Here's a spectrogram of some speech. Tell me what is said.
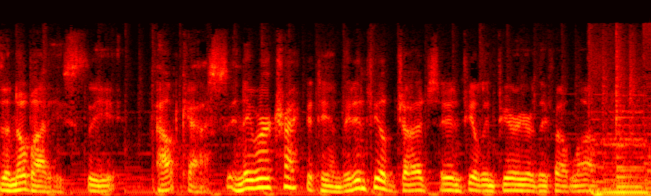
the nobodies, the outcasts, and they were attracted to him. They didn't feel judged, they didn't feel inferior, they felt loved.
